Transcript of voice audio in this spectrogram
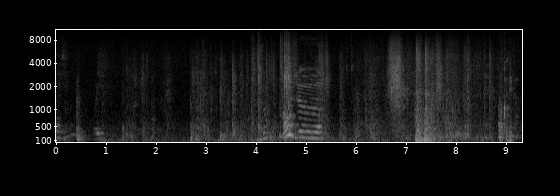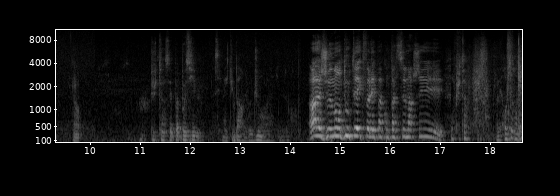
David Oui. Bonjour. On le connaît pas Putain, c'est pas possible. C'est le mec du bar de l'autre jour là, qui nous a... Ah, je m'en doutais qu'il fallait pas qu'on passe ce marché. Oh putain. Ah, mais reviens, reviens.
